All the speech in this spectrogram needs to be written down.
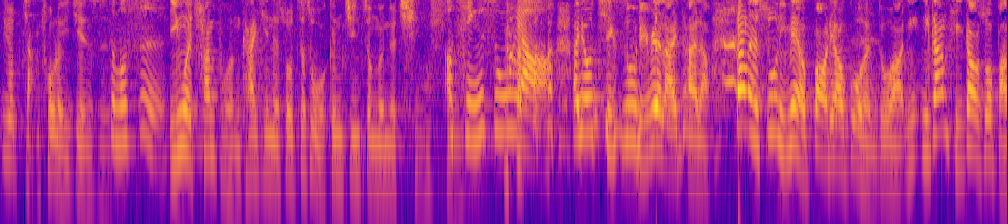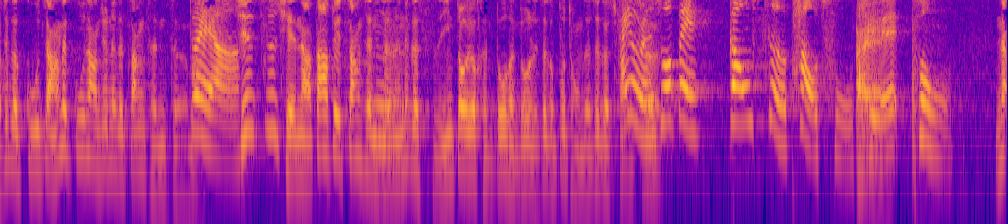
又讲错了一件事。什么事？因为川普很开心的说，这是我跟金正恩的情书。哦，情书了。他用情书里面来谈了。当然，书里面有爆料过很多啊。你你刚刚提到说把这个姑丈，那姑丈就那个张承泽嘛。对啊。其实之前呢，大家对张承泽的那个死因都有很多很多的这个不同的这个传还有人说被高射炮处决，砰。那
